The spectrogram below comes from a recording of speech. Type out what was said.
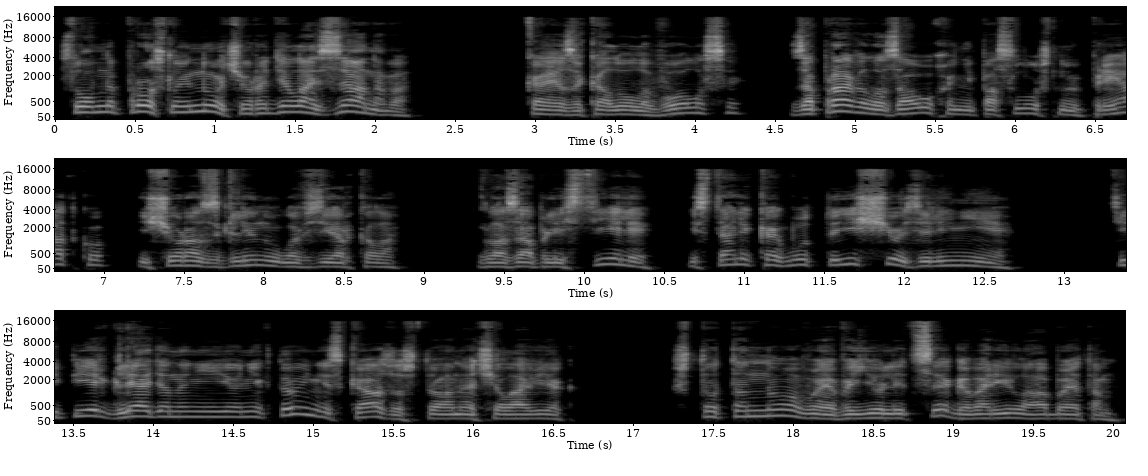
словно прошлой ночью родилась заново? Кая заколола волосы, заправила за ухо непослушную прядку, еще раз взглянула в зеркало. Глаза блестели и стали как будто еще зеленее. Теперь, глядя на нее, никто и не скажет, что она человек. Что-то новое в ее лице говорило об этом.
